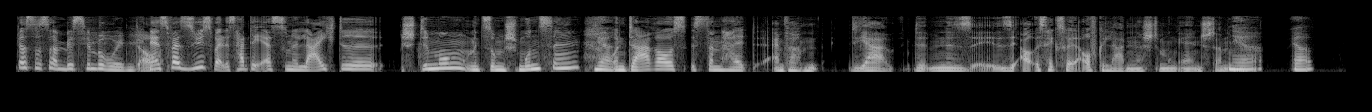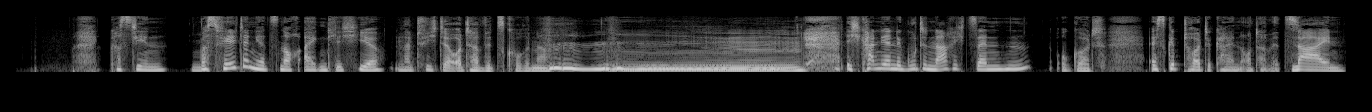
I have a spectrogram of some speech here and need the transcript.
Das ist ein bisschen beruhigend auch. Ja, es war süß, weil es hatte erst so eine leichte Stimmung mit so einem Schmunzeln Ja. und daraus ist dann halt einfach ja eine se- sexuell aufgeladene Stimmung eher entstanden. ja, ja. Christine, was fehlt denn jetzt noch eigentlich hier? Natürlich der Otterwitz, Corinna. Ich kann dir eine gute Nachricht senden. Oh Gott. Es gibt heute keinen Otterwitz. Nein.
